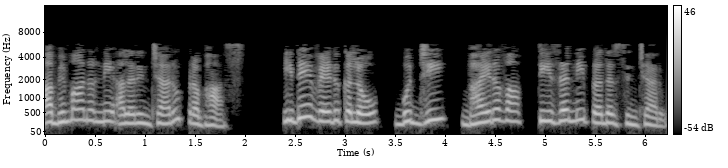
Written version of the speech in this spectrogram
అభిమానుల్ని అలరించారు ప్రభాస్. ఇదే వేడుకలో బుజ్జి భైరవ టీజర్ని ప్రదర్శించారు.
